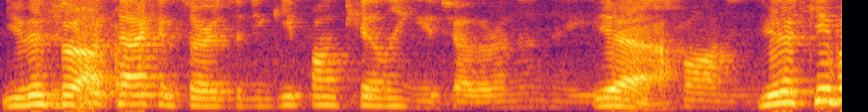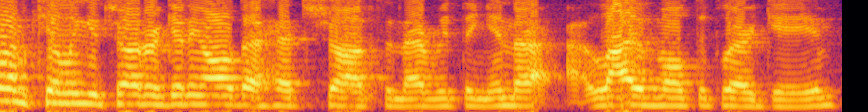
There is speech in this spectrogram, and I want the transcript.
you You just, just put attack inserts and you keep on killing each other and then they Yeah. spawn. you just keep on killing each other, getting all the headshots and everything in a live multiplayer game.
